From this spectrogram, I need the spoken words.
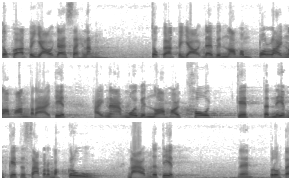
ទុកក៏អត់ប្រយោជន៍ដែរសេះហ្នឹង ទុកក៏អត់ប្រយោជន៍ដែរវានាំអំពុលហើយនាំអន្តរាយទៀតហើយណាមួយវានាំឲ្យខូចគេតនាមគេតស័ព្ទរបស់គ្រូដើមទៅទៀតណាព្រោះតែ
